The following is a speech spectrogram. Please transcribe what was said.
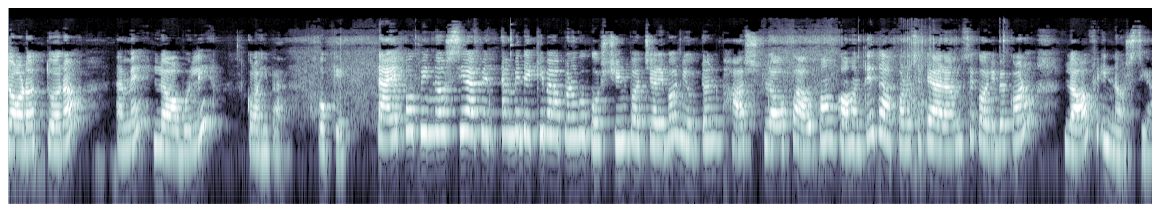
ଜଡ଼ତ୍ୱର ଆମେ ଲ ବୋଲି କହିବା ଓକେ ଟାଇପ୍ ଅଫ୍ ଇନର୍ସିଆ ଆମେ ଦେଖିବା ଆପଣଙ୍କୁ କୋଶ୍ଚିନ୍ ପଚାରିବ ନ୍ୟୁଟନ୍ ଫାର୍ଷ୍ଟ ଲ'କୁ ଆଉ କ'ଣ କହନ୍ତି ତ ଆପଣ ସେଠି ଆରାମସେ କରିବେ କ'ଣ law of inertia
